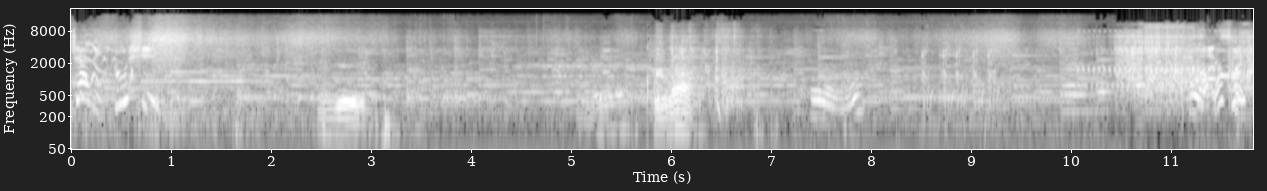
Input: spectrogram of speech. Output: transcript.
占领都市。对对。五。我的回合。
